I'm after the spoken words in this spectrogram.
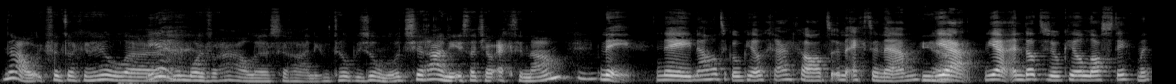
Nou, ik vind het een heel, eh, Ja. heel mooi verhaal, eh Serani. Ik vind het heel bijzonder. Want Serani, is dat jouw echte naam? nee, nee, nou had ik ook heel graag gehad. Een echte naam. Ja. Ja, ja, en dat is ook heel lastig. Mijn,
